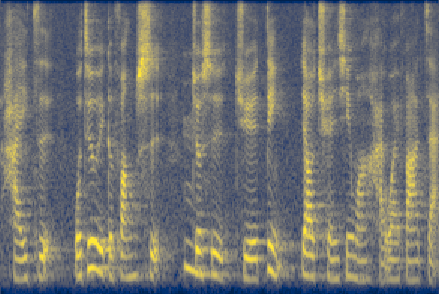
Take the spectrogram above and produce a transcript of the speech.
孩子，我只有一个方式，嗯就是决定要全心往海外发展。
